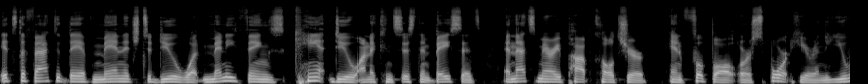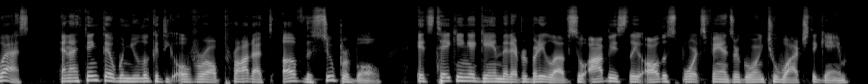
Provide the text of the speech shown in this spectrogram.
it's the fact that they have managed to do what many things can't do on a consistent basis, and that's marry pop culture and football or sport here in the US. And I think that when you look at the overall product of the Super Bowl, it's taking a game that everybody loves. So obviously, all the sports fans are going to watch the game.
